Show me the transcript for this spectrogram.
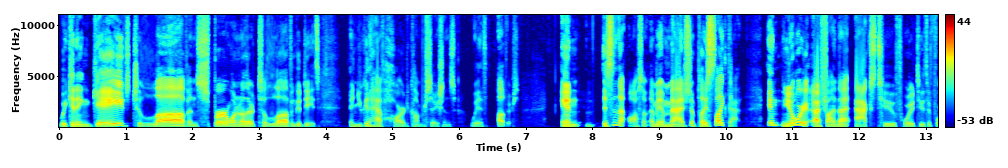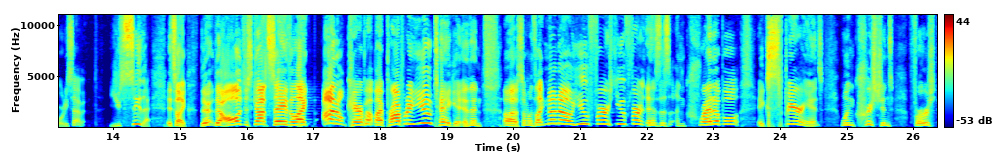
we can engage to love and spur one another to love and good deeds. And you can have hard conversations with others. And isn't that awesome? I mean, imagine a place like that. And you know where I find that? Acts 2 42 through 47. You see that. It's like they they all just got saved. They're like, I don't care about my property. You take it. And then uh, someone's like, no, no, you first, you first. And it's this incredible experience when Christians first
